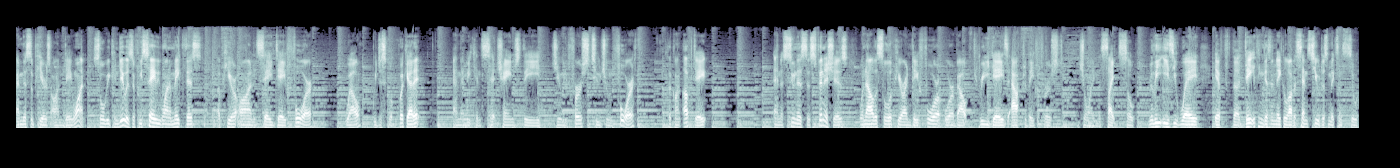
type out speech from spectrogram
And this appears on day one. So what we can do is if we say we want to make this appear on, say, day four, well, we just go quick edit, and then we can set, change the June 1st to June 4th, click on update, and as soon as this finishes, well now this will appear on day 4 or about 3 days after they first join the site. So really easy way if the date thing doesn't make a lot of sense to you, doesn't make sense to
